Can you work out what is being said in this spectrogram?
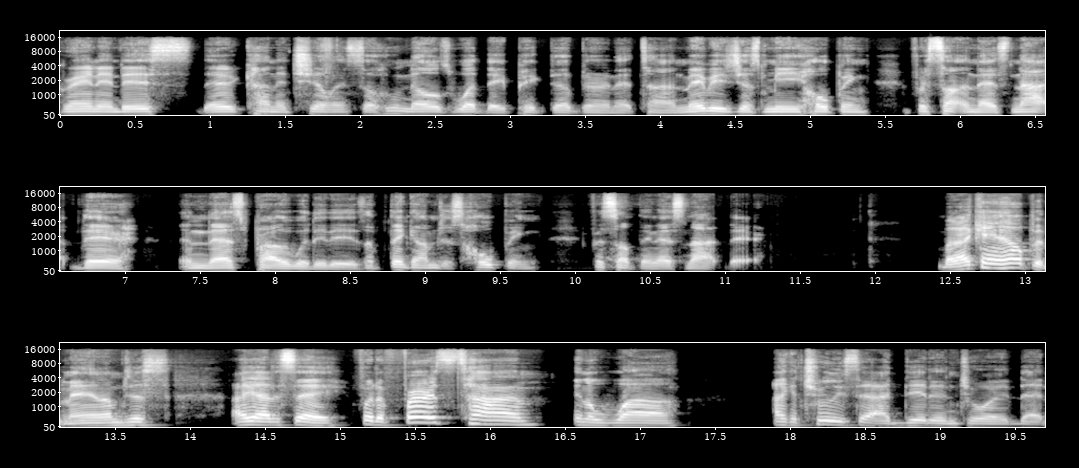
Granted, this they're kind of chilling, so who knows what they picked up during that time? Maybe it's just me hoping for something that's not there, and that's probably what it is. I think I'm just hoping for something that's not there. But I can't help it, man. I'm just I gotta say, for the first time in a while, I can truly say I did enjoy that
